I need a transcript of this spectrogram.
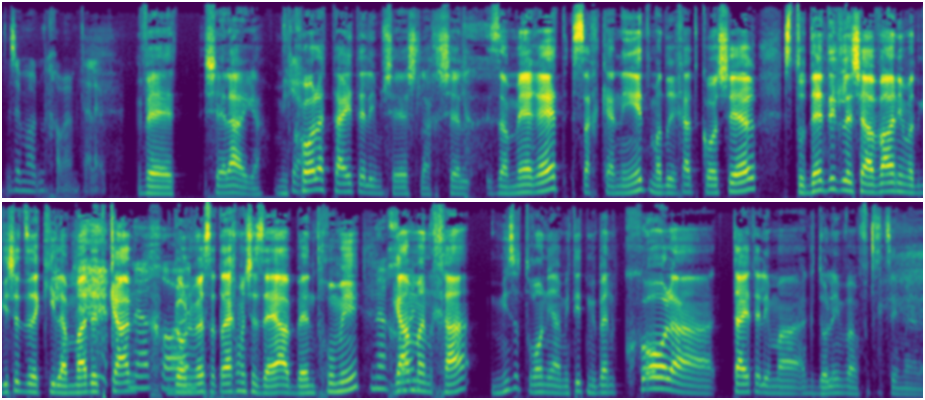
זה מאוד מחמם את הלב. ושאלה רגע, כן. מכל הטייטלים שיש לך, של זמרת, שחקנית, מדריכת כושר, סטודנטית לשעבר, אני מדגיש את זה כי למדת כאן נכון. באוניברסיטת רייכמן, שזה היה הבינתחומי, נכון. גם מנחה. מי זאת רוני האמיתית מבין כל הטייטלים הגדולים והמפוצצים האלה?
